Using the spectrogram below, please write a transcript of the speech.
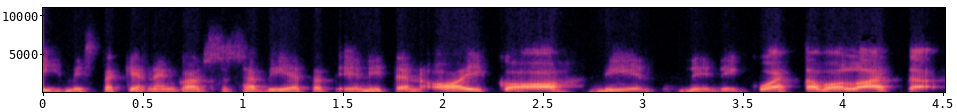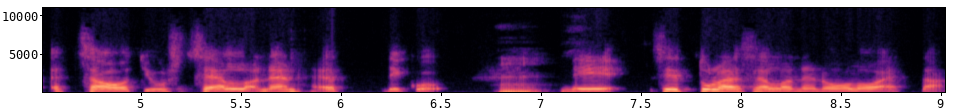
ihmistä, kenen kanssa sä vietät eniten aikaa, niin, niin, niin kuin, että tavallaan, että, että sä oot just sellainen, että niin, kuin, hmm. niin sitten tulee sellainen olo, että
